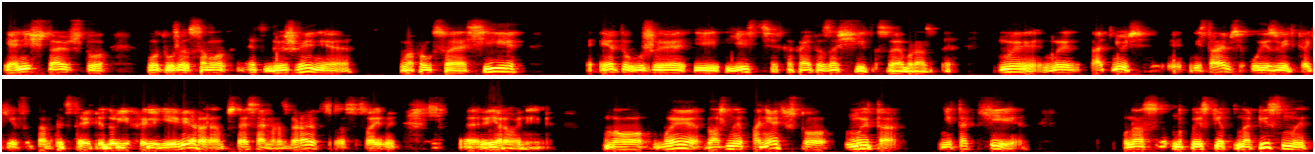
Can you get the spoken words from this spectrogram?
И они считают, что вот уже само это движение вокруг своей оси, это уже и есть какая-то защита своеобразная. Мы, мы отнюдь не стараемся уязвить каких-то там представителей других религий и веры, пускай сами разбираются со своими э, верованиями. Но мы должны понять, что мы-то не такие. У нас на поиске написаны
